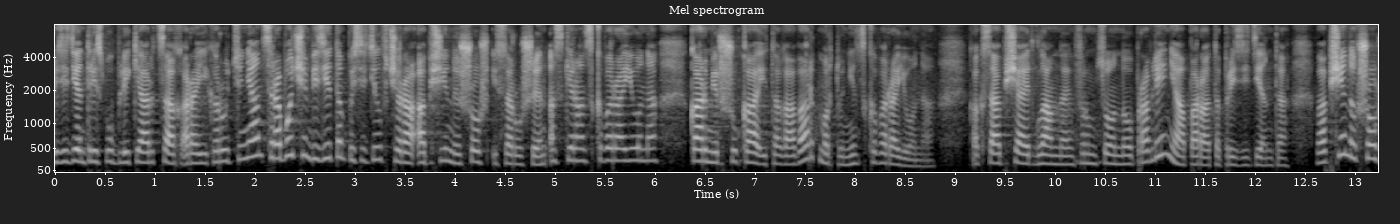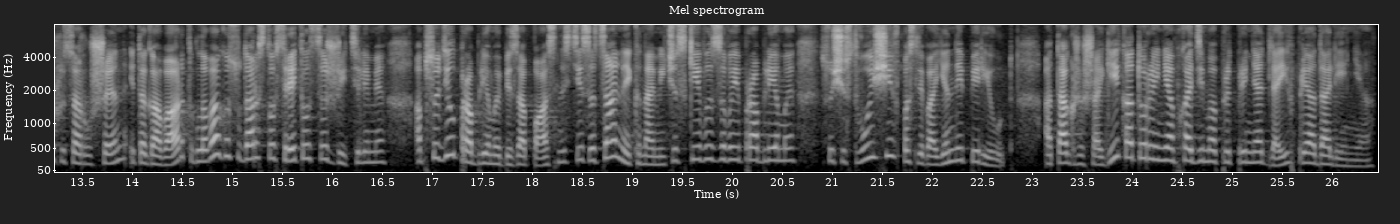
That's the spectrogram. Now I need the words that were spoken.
Президент Республики Арцах Араика Рутюнян с рабочим визитом посетил вчера общины Шош и Сарушен Аскеранского района, Кармир Шука и Тагавард Мартунинского района. Как сообщает Главное информационное управление аппарата президента, в общинах Шош и Сарушен и Тагавард глава государства встретился с жителями, обсудил проблемы безопасности, социально-экономические вызовы и проблемы, существующие в послевоенный период, а также шаги, которые необходимо предпринять для их преодоления.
